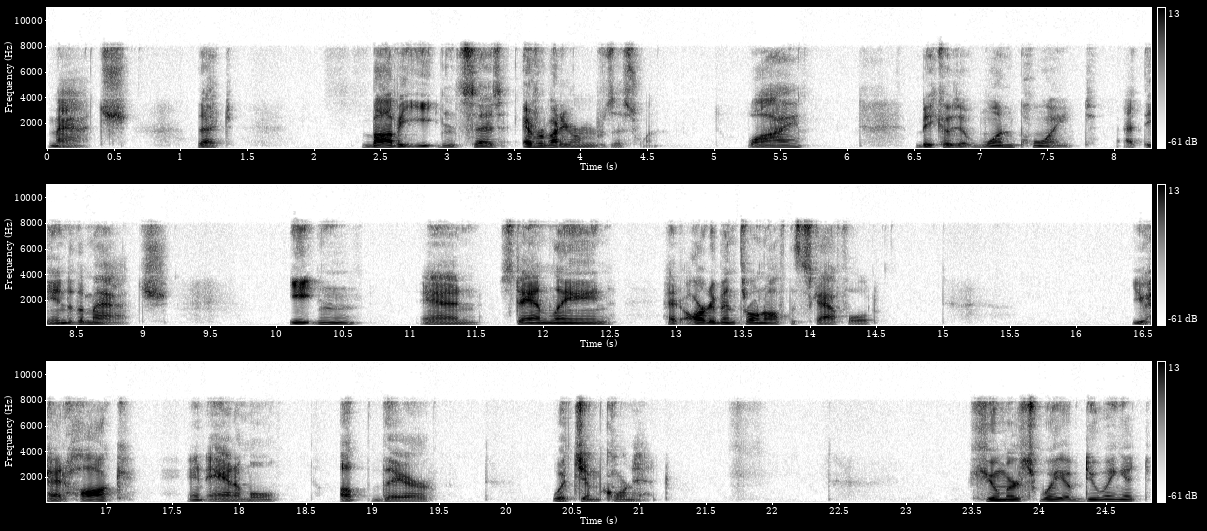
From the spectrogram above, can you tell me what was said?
match that Bobby Eaton says everybody remembers this one. Why? because at one point at the end of the match, Eaton and Stan Lane had already been thrown off the scaffold. You had Hawk and Animal up there with Jim Cornette. Humorous way of doing it,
